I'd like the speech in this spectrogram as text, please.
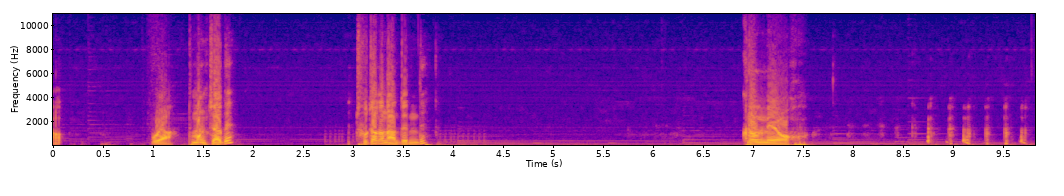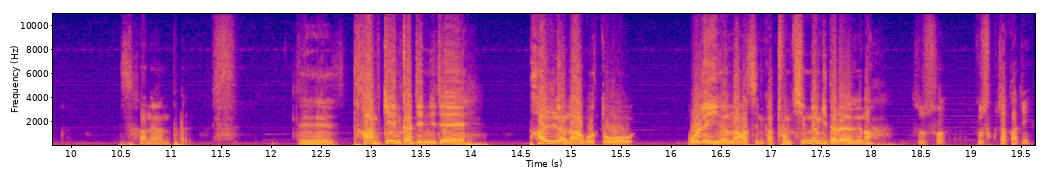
어, 뭐야 도망쳐야 돼? 조작은 안 되는데? 그렇네요 4년 8 네, 다음 게임까지는 이제 8년 하고 또 원래 2년 남았으니까 총 10년 기다려야 되나? 후속, 후속작까지?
